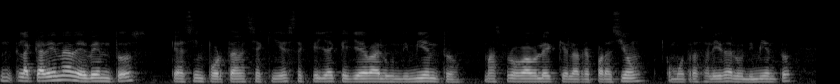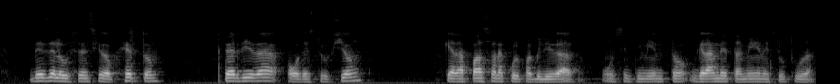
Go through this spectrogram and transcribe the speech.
La cadena de eventos que hace importancia aquí es aquella que lleva al hundimiento, más probable que la reparación, como otra salida, al hundimiento, desde la ausencia de objeto, pérdida o destrucción, que da paso a la culpabilidad, un sentimiento grande también en la estructura.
